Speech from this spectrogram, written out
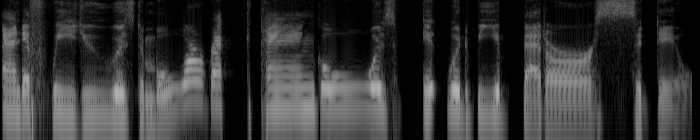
And if we used more rectangles, it would be better still.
